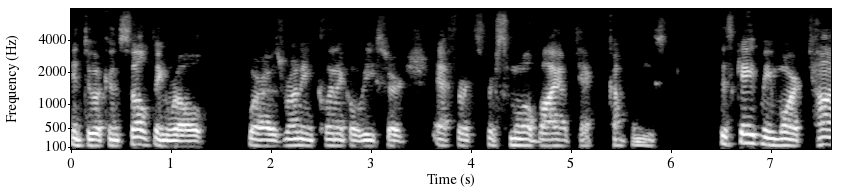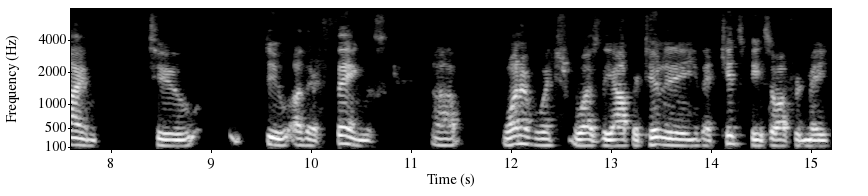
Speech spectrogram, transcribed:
into a consulting role where I was running clinical research efforts for small biotech companies. This gave me more time to do other things, uh, one of which was the opportunity that Kids Peace offered me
